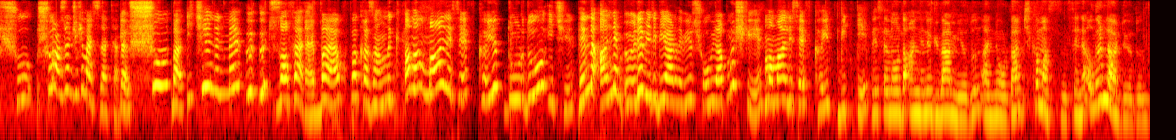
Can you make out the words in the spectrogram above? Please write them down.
Şu şu az önceki maç zaten. Ya şu bak iki yenilme, üç zafer. Yani bayağı kupa kazandık. Ama maalesef kayıt durduğu için hem de annem öyle bir bir yerde bir şov yapmış ki ama maalesef kayıt bitti. Ve sen orada annene güvenmiyordun. Anne oradan çıkamazsın. Seni alırlar diyordun.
